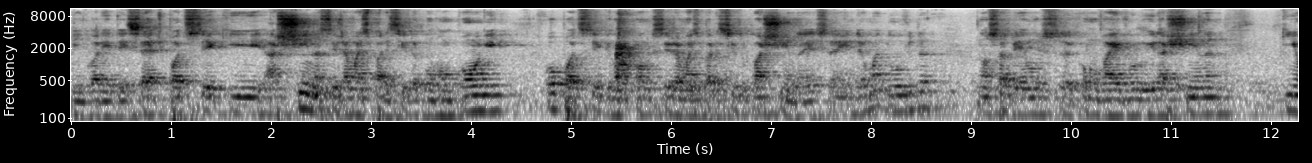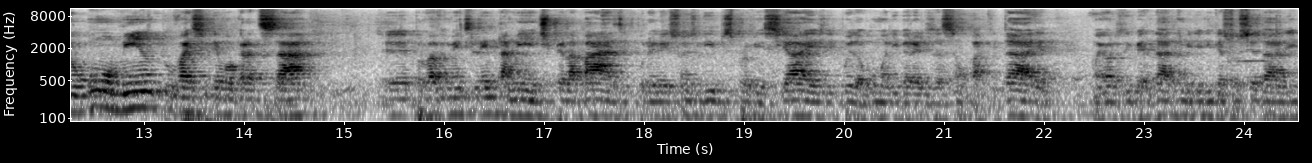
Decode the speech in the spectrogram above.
em 47, pode ser que a China seja mais parecida com Hong Kong, ou pode ser que Hong Kong seja mais parecido com a China. Isso ainda é uma dúvida, não sabemos eh, como vai evoluir a China, que em algum momento vai se democratizar, eh, provavelmente lentamente, pela base, por eleições livres provinciais, depois alguma liberalização partidária, maiores liberdades na medida em que a sociedade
